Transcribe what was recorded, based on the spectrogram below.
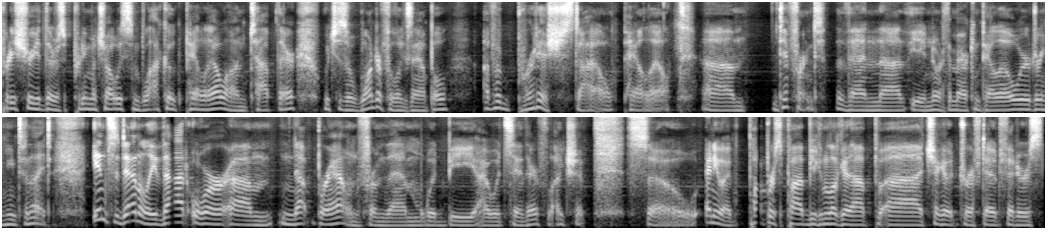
pretty sure there's pretty much always some Black Oak Pale Ale on tap there, which is a wonderful example of a British style pale ale. Um, different than uh, the North American Pale Ale we are drinking tonight. Incidentally, that or um, Nut Brown from them would be, I would say, their flagship. So, anyway, Popper's Pub, you can look it up. Uh, check out Drift Outfitters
